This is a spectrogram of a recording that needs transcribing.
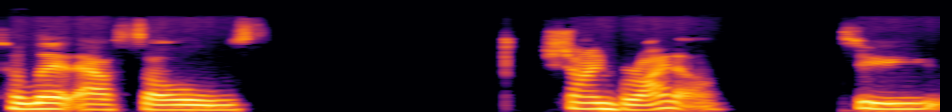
to let our souls shine brighter, to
